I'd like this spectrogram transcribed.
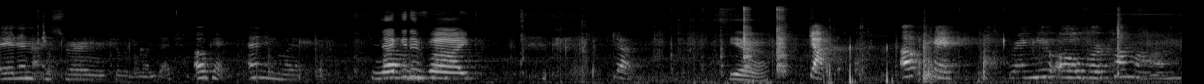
Aiden, I swear I will kill you one day. Okay, anyway. Negative um, vibe. Yeah. Yeah. Yeah. Okay. Bring you over. Come on.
